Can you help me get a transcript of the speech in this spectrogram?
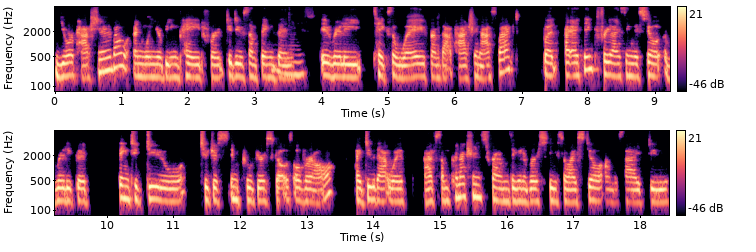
you're passionate about. And when you're being paid for to do something, then it really takes away from that passion aspect. But I, I think freelancing is still a really good thing to do to just improve your skills overall. I do that with I have some connections from the university, so I still on the side do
